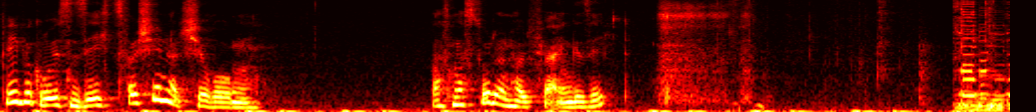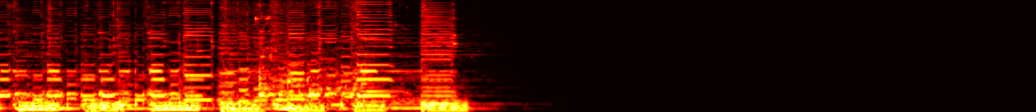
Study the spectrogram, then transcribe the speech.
Wie begrüßen sich zwei Schönheitschirurgen? Was machst du denn heute für ein Gesicht?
